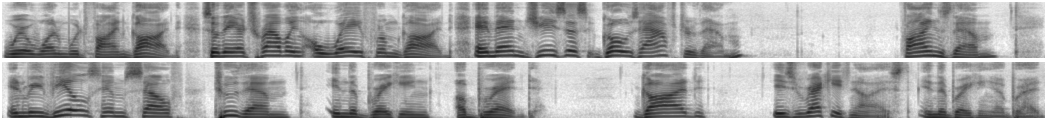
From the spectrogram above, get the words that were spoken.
where one would find God. So they are traveling away from God. And then Jesus goes after them, finds them, and reveals himself to them in the breaking of bread. God is recognized in the breaking of bread.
